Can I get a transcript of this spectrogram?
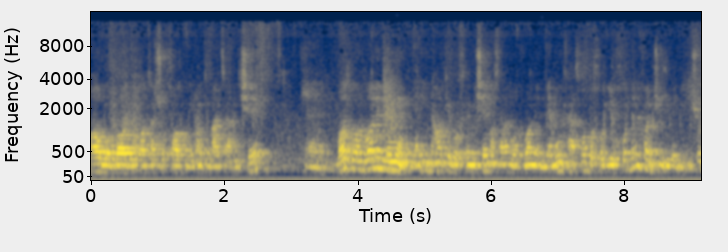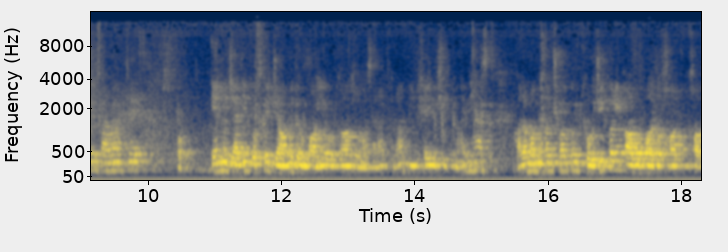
آب و باد و آتش و خاک و اینها که مطرح میشه. باز به عنوان نمون یعنی اینها که گفته میشه مثلا به عنوان نمون هست ما به خودی خود نمی‌خوایم چیزی بگیم. ایشون میفرمایند که خب علم جدید گفته جامد و مایع و گاز و مثلا فلان این خیلی چیز مهمی هست. حالا ما می‌خوایم چیکار کنیم؟ توجیه کنیم آب و باد و خاک خاک,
